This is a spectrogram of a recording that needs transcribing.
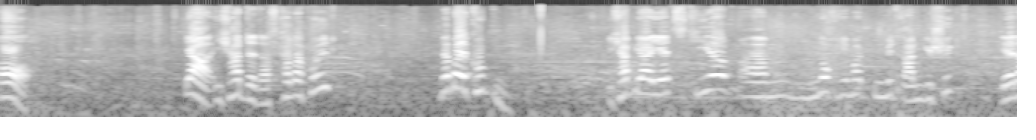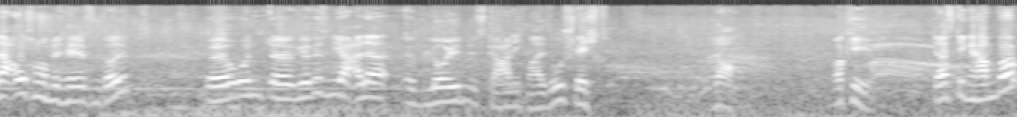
Oh. Ja, ich hatte das Katapult. Na, mal gucken. Ich habe ja jetzt hier ähm, noch jemanden mit rangeschickt, der da auch noch mithelfen soll. Und wir wissen ja alle, Gloin ist gar nicht mal so schlecht. So. Okay. Das Ding haben wir.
